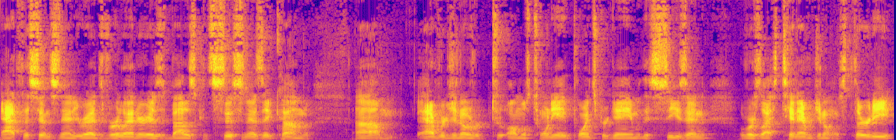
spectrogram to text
at the Cincinnati Reds. Verlander is about as consistent as they come, um, averaging over to almost 28 points per game this season. Over his last 10, averaging almost 30.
